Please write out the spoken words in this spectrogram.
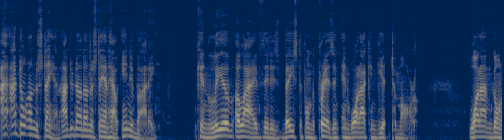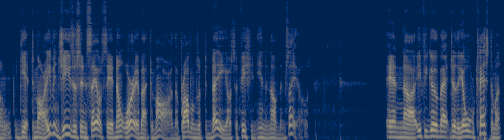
I, I don't understand. I do not understand how anybody can live a life that is based upon the present and what I can get tomorrow. What I'm going to get tomorrow. Even Jesus himself said, Don't worry about tomorrow. The problems of today are sufficient in and of themselves. And uh, if you go back to the Old Testament,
